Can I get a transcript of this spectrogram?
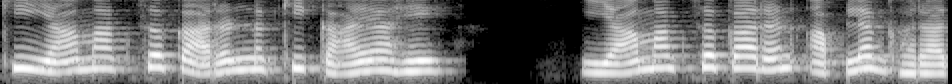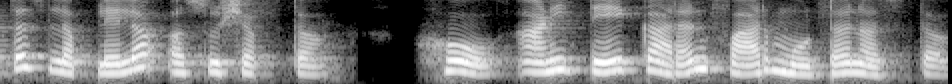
की यामागचं कारण नक्की काय आहे? यामागचं कारण आपल्या घरातच लपलेलं असू शकतं. हो आणि ते कारण फार मोठं नसतं.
